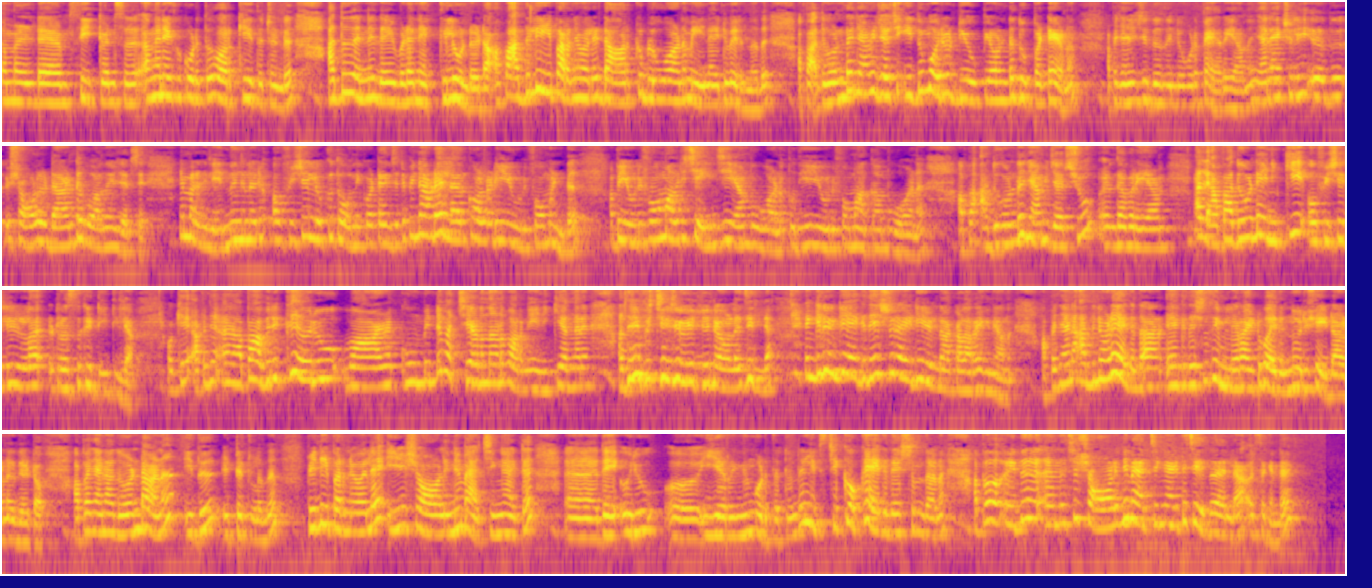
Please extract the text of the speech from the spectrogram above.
നമ്മളുടെ സീക്വൻസ് അങ്ങനെയൊക്കെ കൊടുത്ത് വർക്ക് ചെയ്തിട്ടുണ്ട്. അത് തന്നെ ഇതേ ഇവിടെ നെക്കിലും ഉണ്ട് കേട്ടോ അപ്പോൾ അതിൽ ഈ പറഞ്ഞ പോലെ ഡാർക്ക് ബ്ലൂ ആണ് മെയിനായിട്ട് വരുന്നത്. അപ്പോൾ അതുകൊണ്ട് ഞാൻ വിചാരിച്ചു ഇതും ഒരു ഡ്യൂപ്പിയോണിന്റെ ദുപ്പട്ടയാണ്. അപ്പോൾ ഞാൻ വിചാരിച്ചു ഇത് ഇതിന്റെ കൂടെ പെയർ ചെയ്യാമെന്ന് ഞാൻ ആക്ച്വലി ഇത് ഷോൾ ഇടാണ്ട് പോകാമെന്ന് വിചാരിച്ചത് ഞാൻ പറഞ്ഞില്ലേ ഇന്ന് ഇങ്ങനെ ഒരു ഒഫീഷ്യൽ ലുക്ക് തോന്നിക്കോട്ടെ വെച്ചിട്ട് പിന്നെ അവിടെ എല്ലാവർക്കും ഓൾറെഡി യൂണിഫോം ഉണ്ട്. അപ്പോൾ യൂണിഫോം അവർ ചേഞ്ച് ചെയ്യാൻ പോവുകയാണ് പുതിയ യൂണിഫോം ആക്കാൻ പോവുകയാണ് അപ്പോൾ അതുകൊണ്ട് ഞാൻ വിചാരിച്ചു എന്താ പറയുക അല്ല അപ്പോൾ അതുകൊണ്ട് എനിക്ക് ഒഫീഷ്യലി ഉള്ള ഡ്രസ്സ് കിട്ടിയിട്ടില്ല. ഓക്കെ അപ്പം ഞാൻ അപ്പോൾ അവർക്ക് ഒരു വാഴക്കൂമ്പിന്റെ പച്ചയാണെന്നാണ് പറഞ്ഞത്. എനിക്ക് അങ്ങനെ അതിനെപ്പറ്റി ഒരു വലിയ നോളജ് ഇല്ല. എങ്കിലും എനിക്ക് ഏകദേശം ഒരു ഐഡിയ ഉണ്ട് ആ കളർ എങ്ങനെയാണ് അപ്പം ഞാൻ അതിനോട് ഏകദാ ഏകദേശം സിമിലർ ആയിട്ട് വരുന്ന ഒരു ഷെയ്ഡാണ് ഇത് കേട്ടോ. അപ്പം ഞാൻ അതുകൊണ്ടാണ് ഇത് ഇട്ടിട്ടുള്ളത്. പിന്നെ ഈ പറഞ്ഞ പോലെ ഈ ഷോളിന് മാച്ചിങ് ആയിട്ട് ഒരു ഇയറിങ്ങും കൊടുത്തിട്ടുണ്ട്. ലിപ്സ്റ്റിക്കും ഒക്കെ ഏകദേശം ഇതാണ്. അപ്പോൾ ഇത് എന്ന് വെച്ചാൽ ഷോളിന് മാച്ചിങ് ആയിട്ട് ചെയ്തതല്ല. ഒരു സെക്കൻഡ്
